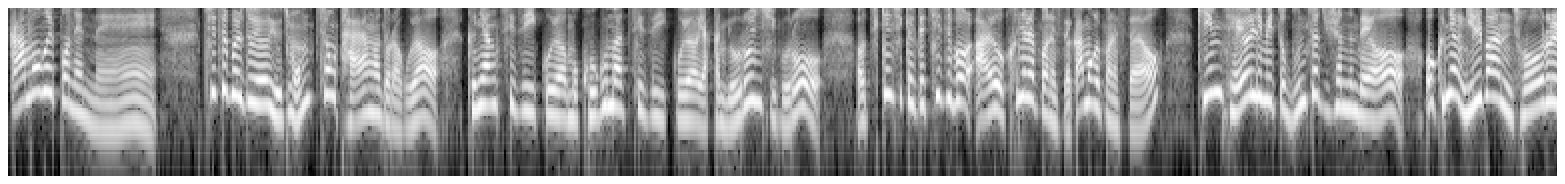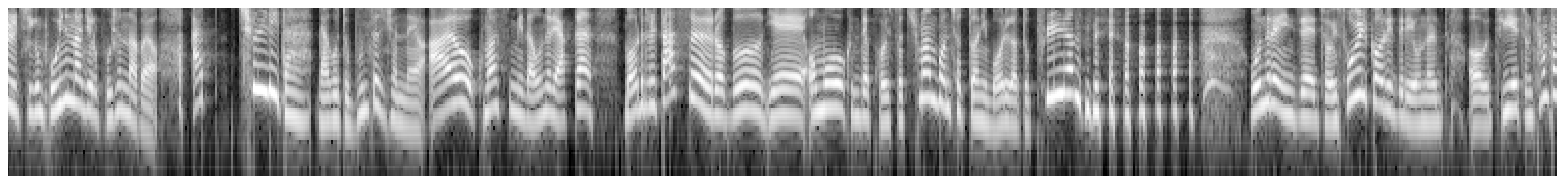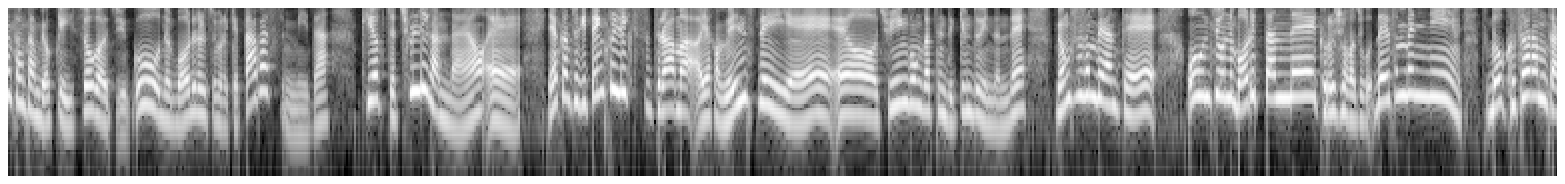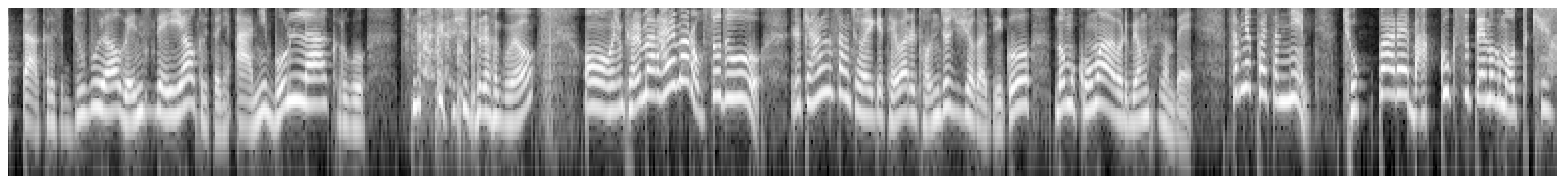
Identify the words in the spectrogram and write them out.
까먹을 뻔했네. 치즈볼도요, 요즘 엄청 다양하더라고요. 그냥 치즈 있고요, 뭐 고구마 치즈 있고요, 약간 요런 식으로, 어, 치킨 시킬 때 치즈볼, 아유, 큰일 날 뻔했어요. 까먹을 뻔했어요. 김재열 님이 또 문자 주셨는데요. 어, 그냥 일반 저를 지금 보이는 라디오로 보셨나봐요. 아, 출리다 라고 또 문자 주셨네요. 아유, 고맙습니다. 오늘 약간 머리를 땄어요, 여러분. 예, 어머, 근데 벌써 춤 한 번 췄더니 머리가 또 풀렸네요. 오늘의 이제 저희 소일거리들이 오늘 어, 뒤에 좀 탕탕탕탕 몇 개 있어가지고 오늘 머리를 좀 이렇게 따봤습니다. 귀엽죠? 출리 같나요? 예. 약간 저기 땡플릭스 드라마, 아, 약간 웬스데이의 어, 주인공 같은 느낌도 있는데 명수 선배한테 어, 은지 오늘 머리 땄네? 그러셔가지고 네, 선배님, 너 그 사람 같다. 그래서 누구요? 웬스데이요? 그랬더니 아니 몰라. 그러고 지나가시더라고요. 어, 그냥 별말 할 말 없어도 이렇게 항상 저에게 대화를 던져주셔가지고 너무 고마워요, 우리 명수 선배. 3683님, 족발에 막국수 빼먹으면 어떡해요.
